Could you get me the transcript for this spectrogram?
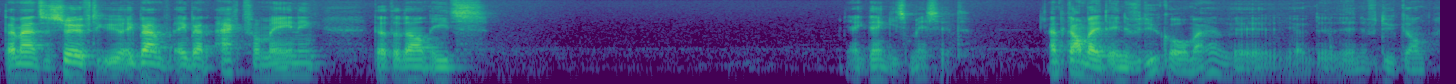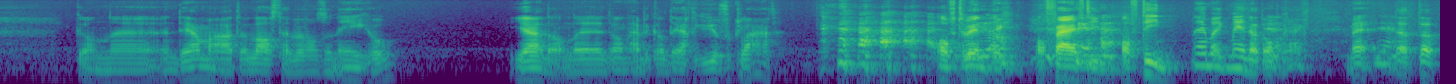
dat mensen 70 uur, ik ben, ik ben echt van mening dat er dan iets, ja, ik denk iets mis zit. En het kan bij het individu komen. Hè. De individu kan, kan uh, een dermate last hebben van zijn ego. Ja, dan, uh, dan heb ik al 30 uur verklaard. of 20, of 15, of 10. Nee, maar ik meen dat oprecht. Maar ja. dat, dat,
